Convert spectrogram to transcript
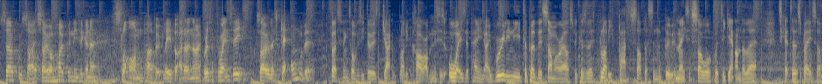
circle size, so I'm hoping these are gonna slot on perfectly, but I don't know. We'll just have to wait and see. So let's get on with it. First thing to obviously do is jack the bloody car up, and this is always a pain. I really need to put this somewhere else because of this bloody fat sub that's in the boot. It makes it so awkward to get under there to get to the spacer.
